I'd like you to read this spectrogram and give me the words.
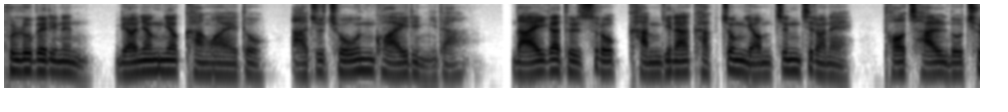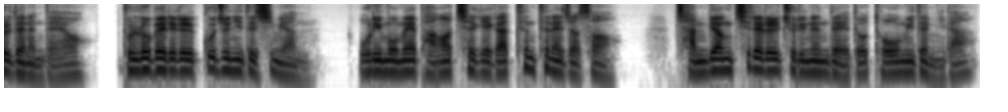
블루베리는 면역력 강화에도 아주 좋은 과일입니다. 나이가 들수록 감기나 각종 염증 질환에 더 잘 노출되는데요. 블루베리를 꾸준히 드시면 우리 몸의 방어 체계가 튼튼해져서 잔병 치레를 줄이는 데에도 도움이 됩니다.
